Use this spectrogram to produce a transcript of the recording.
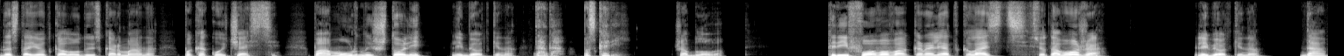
Достает колоду из кармана. По какой части? По амурной, что ли? Лебедкина. Да-да, поскорей. Шаблова. Трифового короля класть все того же? Лебедкина. Да,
